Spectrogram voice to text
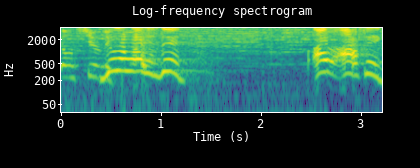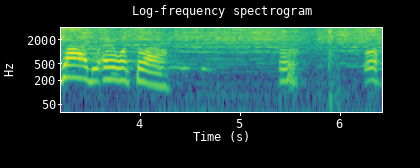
Don't shoot me. You know what I just did? I'm actually God every once in a while. Oh, oh,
